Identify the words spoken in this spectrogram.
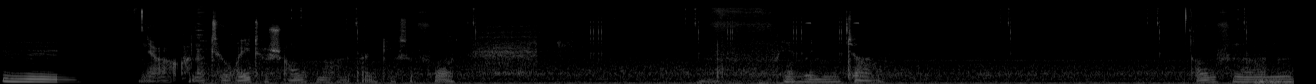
Hm. Ja, kann er theoretisch auch machen, eigentlich sofort. Fermenter. Aufladen.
